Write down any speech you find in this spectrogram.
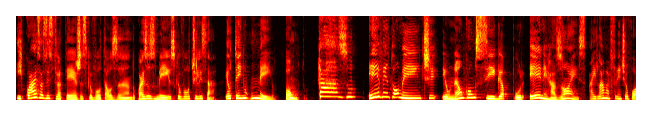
E quais as estratégias que eu vou estar usando, quais os meios que eu vou utilizar. Eu tenho um meio, ponto. Caso eventualmente eu não consiga por N razões, aí lá na frente eu vou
